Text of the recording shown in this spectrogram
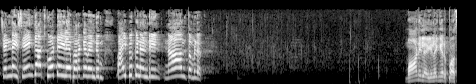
சென்னை செயின்ட் ஜார்ஜ் கோட்டையிலே பறக்க வேண்டும். வாய்ப்புக்கு நன்றி. நாம் தமிழர். மாநில இளைஞர் பாசறை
